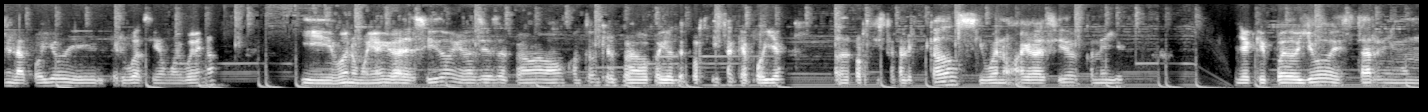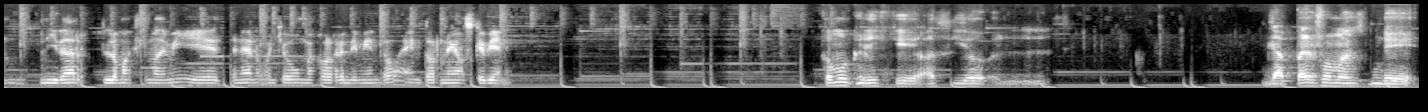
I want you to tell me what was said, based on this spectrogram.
El apoyo del Perú ha sido muy bueno. Y bueno, muy agradecido. Gracias al programa Vamos Tokio, el programa de apoyo al deportista que apoya a los deportistas calificados. Y bueno, agradecido con ello. Ya que puedo yo estar y dar lo máximo de mí y eh, tener yo un mejor rendimiento en torneos que vienen. ¿cómo crees que ha sido el- la performance de,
